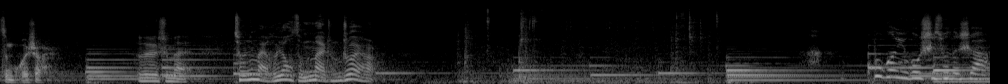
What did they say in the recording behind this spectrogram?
怎么回事？薇薇师妹，叫你买个药，怎么买成这样？不关愚公师兄的事儿。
